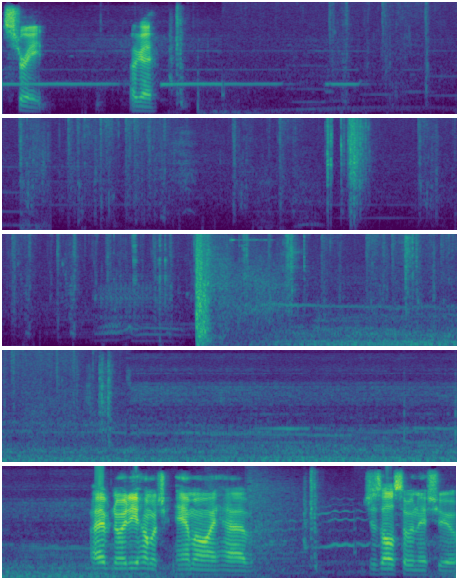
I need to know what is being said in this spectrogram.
straight. Okay. I have no idea how much ammo I have, which is also an issue.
